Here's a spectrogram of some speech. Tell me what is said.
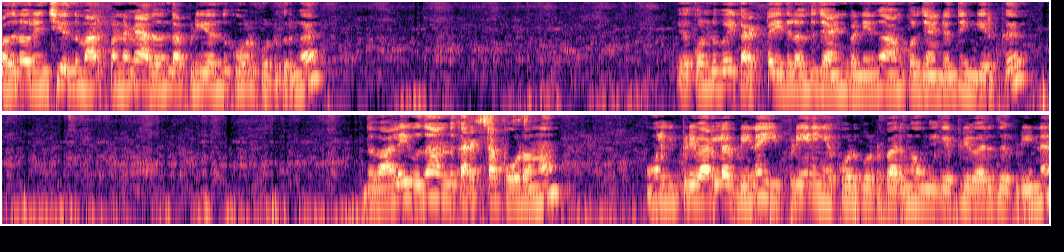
பதினோரு இன்ச்சு வந்து மார்க் பண்ணமே அதை வந்து அப்படியே வந்து கோடு போட்டுக்கிறோங்க இதை கொண்டு போய் கரெக்டாக இதில் வந்து ஜாயின் பண்ணிடுங்க ஆம்கோல் ஜாயிண்ட் வந்து இங்கே இருக்குது இந்த வளைவு தான் வந்து கரெக்டாக போடணும். உங்களுக்கு இப்படி வரல அப்படின்னா இப்படியே நீங்கள் கோடு போட்டு பாருங்கள் உங்களுக்கு எப்படி வருது அப்படின்னு.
